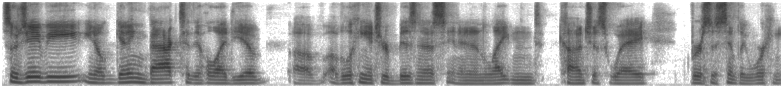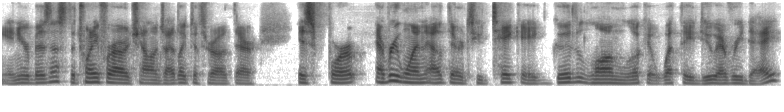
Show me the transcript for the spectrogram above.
So, JV, you know, getting back to the whole idea of, of looking at your business in an enlightened, conscious way versus simply working in your business, the 24 hour challenge I'd like to throw out there is for everyone out there to take a good long look at what they do every day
